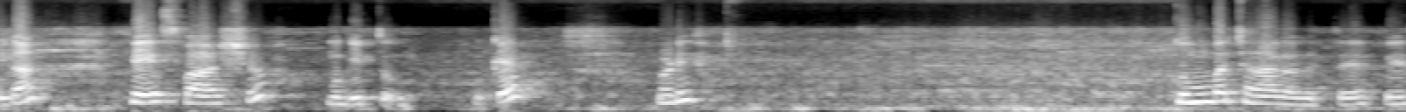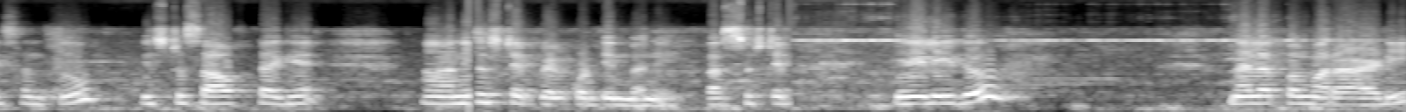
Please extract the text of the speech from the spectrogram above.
ಈಗ ಫೇಸ್ ವಾಶು ಮುಗೀತು ಓಕೆ ನೋಡಿ. ತುಂಬ ಚೆನ್ನಾಗಾಗುತ್ತೆ ಫೇಸ್ ಅಂತೂ. ಎಷ್ಟು ಸಾಫ್ಟಾಗಿ ನೆಕ್ಸ್ಟ್ ಸ್ಟೆಪ್ ಹೇಳ್ಕೊಡ್ತೀನಿ ಬನ್ನಿ. ಫಸ್ಟ್ ಸ್ಟೆಪ್ ಹೇಳಿದು ನಲಪ ಮರಾಡಿ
